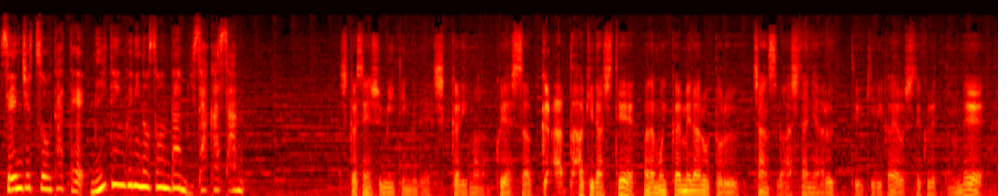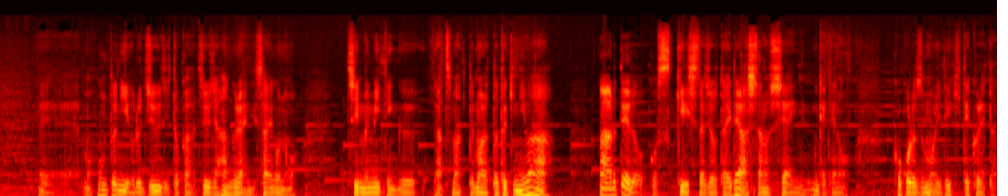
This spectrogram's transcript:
戦術を立てミーティングに臨んだ美坂さん。しっかり選手ミーティングでしっかりまあ悔しさをガーッと吐き出してまだもう一回メダルを取るチャンスが明日にあるっていう切り替えをしてくれたので、えー、もう本当に夜10時とか10時半ぐらいに最後のチームミーティング集まってもらった時にはまあ、ある程度こうすっきりした状態で明日の試合に向けての心づもりで来てくれたっ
